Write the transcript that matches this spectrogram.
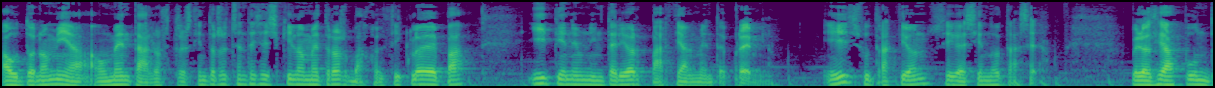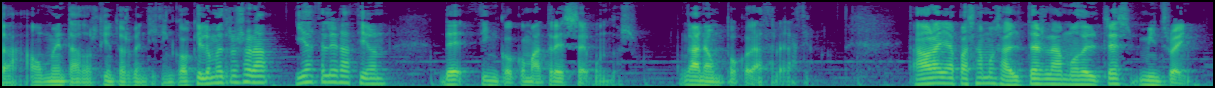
autonomía aumenta a los 386 km bajo el ciclo EPA y tiene un interior parcialmente premium. Y su tracción sigue siendo trasera. Velocidad punta aumenta a 225 km hora y aceleración de 5,3 segundos. Gana un poco de aceleración. Ahora ya pasamos al Tesla Model 3 Midrange.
